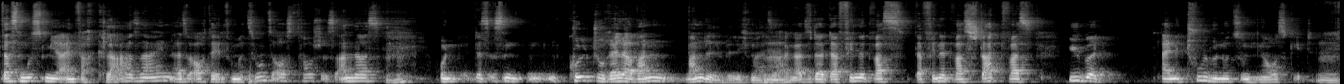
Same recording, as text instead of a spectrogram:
Das muss mir einfach klar sein. Also auch der Informationsaustausch ist anders. Mhm. Und das ist ein, kultureller Wandel, will ich mal mhm. sagen. Also da, da, findet was, da findet was statt, was über eine Toolbenutzung hinausgeht. Mhm.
